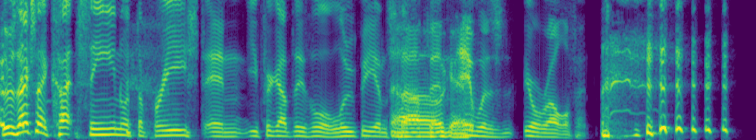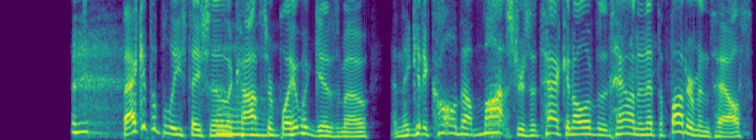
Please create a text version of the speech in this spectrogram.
There was actually a cut scene with the priest, and you figure out these little loopy and stuff. Oh, and okay. it was irrelevant. Back at the police station, the cops are oh. playing with Gizmo, and they get a call about monsters attacking all over the town and at the Futterman's house,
